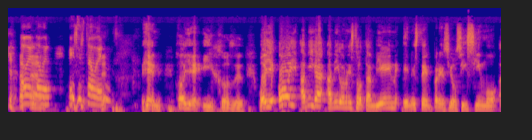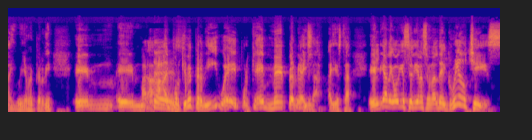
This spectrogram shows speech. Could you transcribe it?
está bueno, está bueno. Ese está bueno. Bien, oye, hijos de... Oye, hoy, amiga, amigo nuestro también, en este preciosísimo... Ay, güey, ya me perdí. Em, em, ay, ¿por qué me perdí, güey? ¿Por qué me perdí? Ahí está, ahí está. El día de hoy es el Día Nacional del Grilled Cheese.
